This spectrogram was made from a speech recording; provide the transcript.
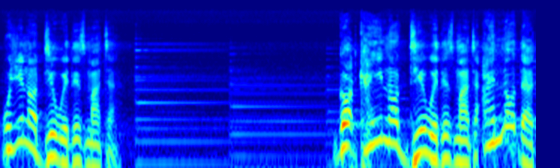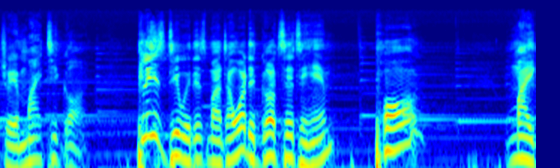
will you not deal with this matter? God, can you not deal with this matter? I know that you're a mighty God. Please deal with this matter. And what did God say to him? Paul, my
